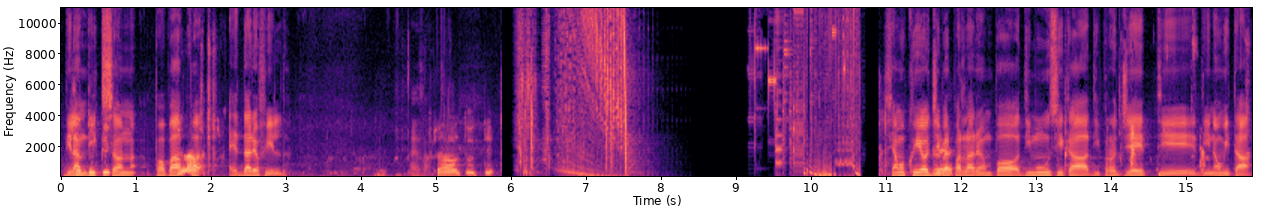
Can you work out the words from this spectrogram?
Dylan Dixon, Pop Up e Dario Field. Esatto. Ciao a tutti. Siamo qui oggi per parlare un po' di musica, di progetti, di novità.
